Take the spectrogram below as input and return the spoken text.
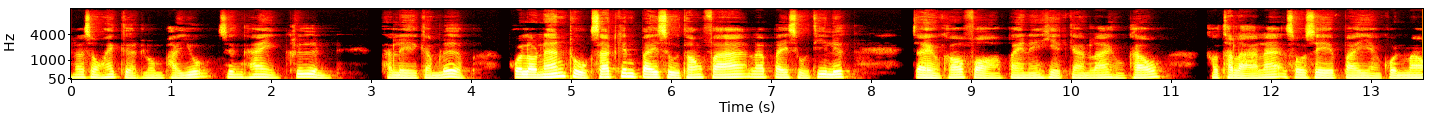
และทรงให้เกิดลมพายุซึ่งให้คลื่น ทะเลกำเริบ คนเหล่านั้นถูกซัดขึ้นไปสู่ท้องฟ้าและไปสู่ที่ลึก ใจของเขาฝ่อไปในเหตุการณ์ร้ายของเขา เขาถลาและโซเซไปอย่างคนเมา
